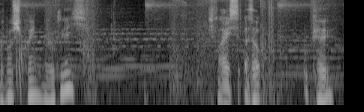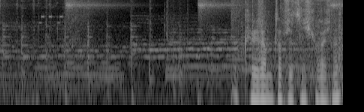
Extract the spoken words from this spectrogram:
Rüberspringen? Wirklich? Ich weiß. Also. Okay. Okay, damit habe ich jetzt nicht gerechnet.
